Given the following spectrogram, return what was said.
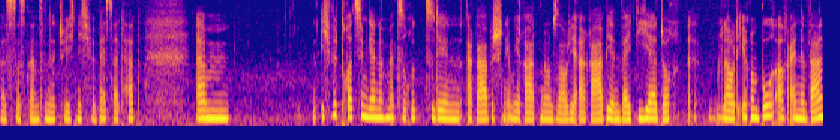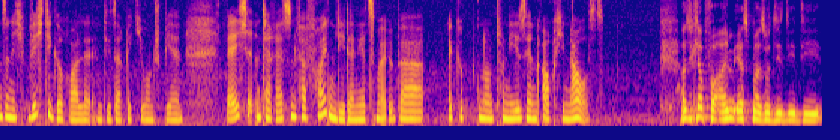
was das Ganze natürlich nicht verbessert hat. Ähm, ich würde trotzdem gerne nochmal zurück zu den Arabischen Emiraten und Saudi-Arabien, weil die ja doch äh, laut Ihrem Buch auch eine wahnsinnig wichtige Rolle in dieser Region spielen. Welche Interessen verfolgen die denn jetzt mal über Ägypten und Tunesien auch hinaus? Also ich glaube vor allem erstmal so die, die, die,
